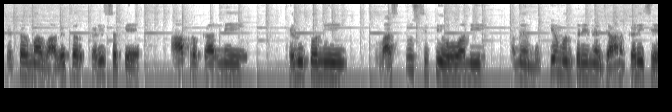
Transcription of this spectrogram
ખેતરમાં વાવેતર કરી શકે આ પ્રકારની ખેડૂતોની વાસ્તુ સ્થિતિ હોવાની અમે મુખ્યમંત્રીને જાણ કરી છે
